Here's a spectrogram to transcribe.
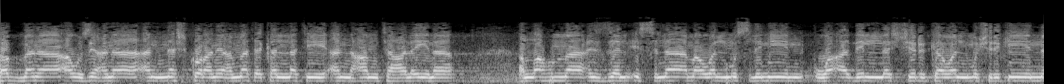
ربنا أوزعنا أن نشكر نعمتك التي أنعمت علينا. اللهم أعز الإسلام والمسلمين وأذل الشرك والمشركين.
